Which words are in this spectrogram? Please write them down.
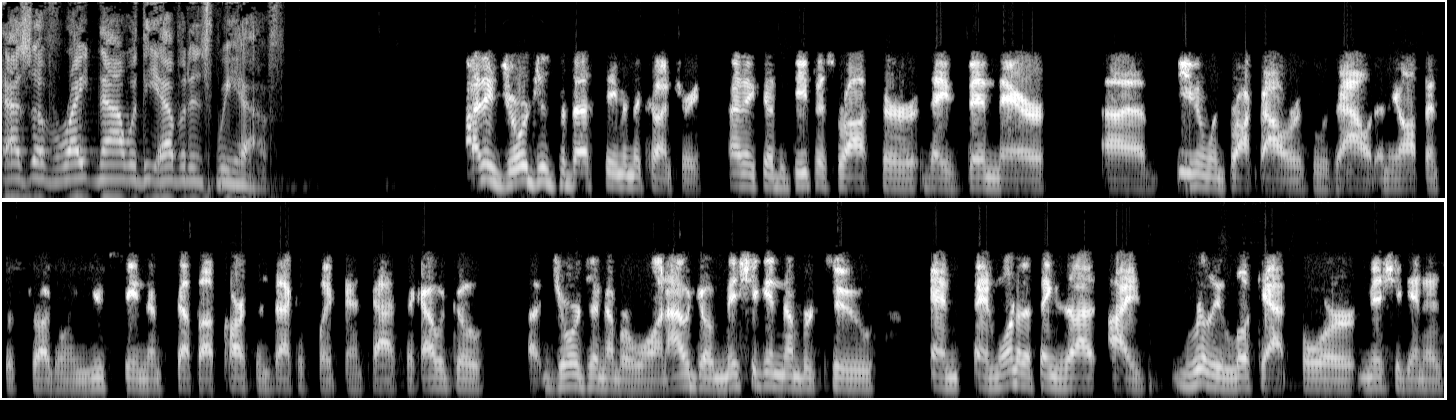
as of right now with the evidence we have? I think Georgia's the best team in the country. I think they're the deepest roster. They've been there. Uh, even when Brock Bowers was out and the offense was struggling, you've seen them step up. Carson Beck has played fantastic. I would go uh, Georgia number one. I would go Michigan number two. And and one of the things that I, I really look at for Michigan is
